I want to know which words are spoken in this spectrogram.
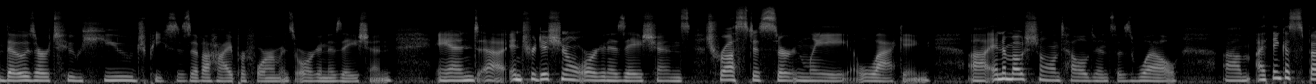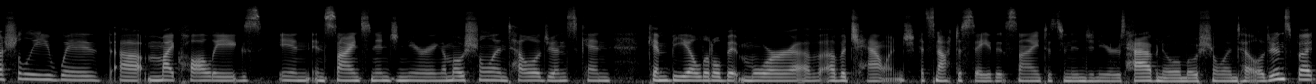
those are two huge pieces of a high performance organization. And uh, in traditional organizations, trust is certainly lacking, uh, and emotional intelligence as well. Um, I think, especially with uh, my colleagues in, in science and engineering, emotional intelligence can can be a little bit more of, of a challenge. It's not to say that scientists and engineers have no emotional intelligence, but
